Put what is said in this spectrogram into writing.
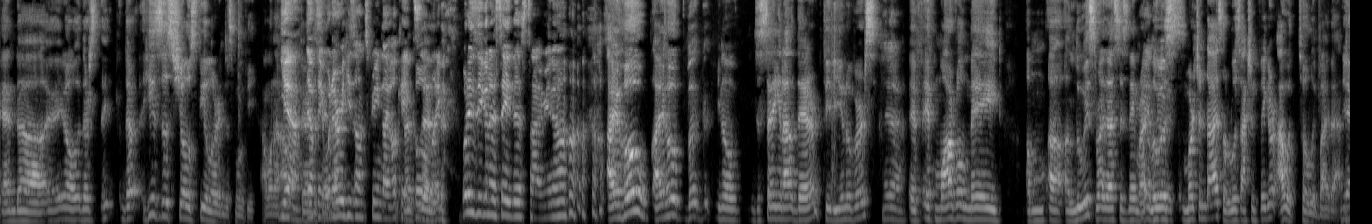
And uh, you know, there's there, he's a show stealer in this movie. I want to yeah, definitely. Whenever he's on screen, like, okay, That's cool. it. Like, what is he gonna say this time? You know? I hope, I hope, but you know, just saying it out there to the universe. yeah, If if Marvel made a, a, a Luis, right? That's his name, right? Yeah, Luis Luis. merchandise or Luis action figure, I would totally buy that. yeah,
